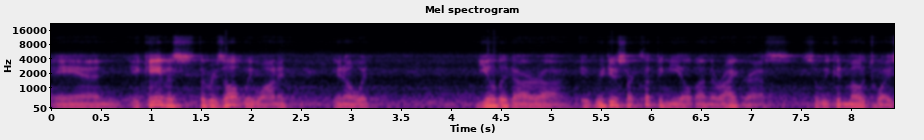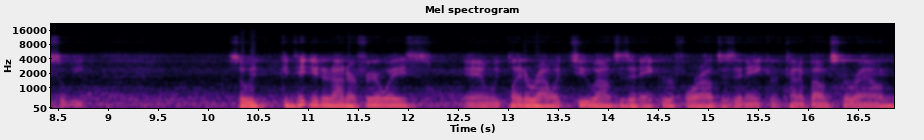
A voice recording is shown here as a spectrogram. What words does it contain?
and it gave us the result we wanted. You know, it yielded our, uh, it reduced our clipping yield on the ryegrass, so we could mow twice a week. So we continued it on our fairways, and we played around with two ounces an acre, four ounces an acre, kind of bounced around,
